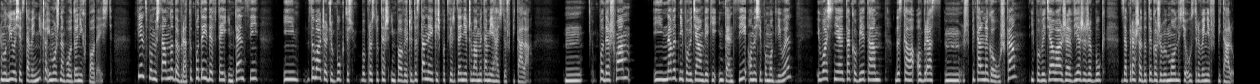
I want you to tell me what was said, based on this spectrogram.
modliły się wstawienniczo i można było do nich podejść. Więc pomyślałam, no dobra, to podejdę w tej intencji i zobaczę, czy Bóg coś po prostu też im powie, czy dostanę jakieś potwierdzenie, czy mamy tam jechać do szpitala. Mm, podeszłam i nawet nie powiedziałam w jakiej intencji, one się pomodliły i właśnie ta kobieta dostała obraz mm, szpitalnego łóżka i powiedziała, że wierzy, że Bóg zaprasza do tego, żeby modlić o uzdrowienie w szpitalu.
